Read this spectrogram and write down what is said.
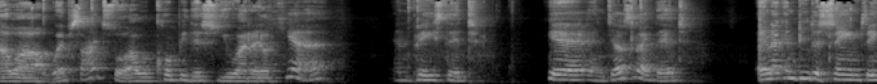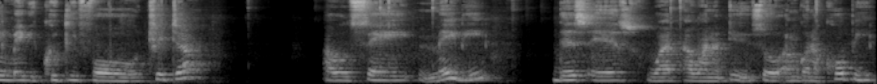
our website. So I will copy this URL here and paste it here and just like that. And I can do the same thing maybe quickly for Twitter. I will say maybe this is what I want to do. So I'm going to copy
